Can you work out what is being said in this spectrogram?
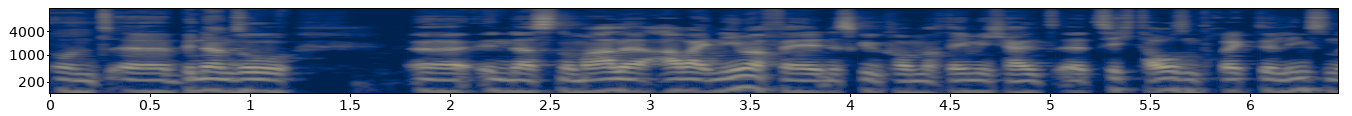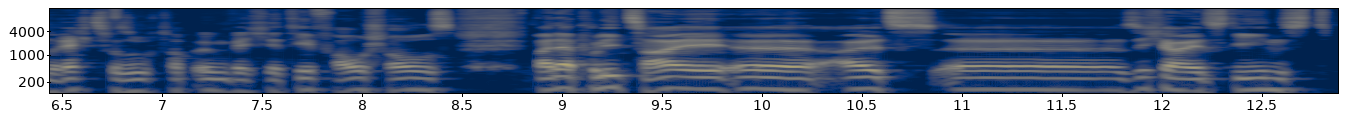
Und äh, bin dann so in das normale Arbeitnehmerverhältnis gekommen, nachdem ich halt äh, zigtausend Projekte links und rechts versucht habe, irgendwelche TV-Shows bei der Polizei äh, als äh, Sicherheitsdienst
